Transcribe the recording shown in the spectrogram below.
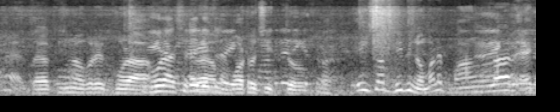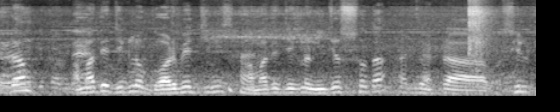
হ্যাঁ কৃষ্ণনগরের ঘোড়া ঘোড়া, সেটা পটচিত্র এইসব বিভিন্ন মানে বাংলার একদম আমাদের যেগুলো গর্বের জিনিস আমাদের যেগুলো নিজস্বতা একটা শিল্প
